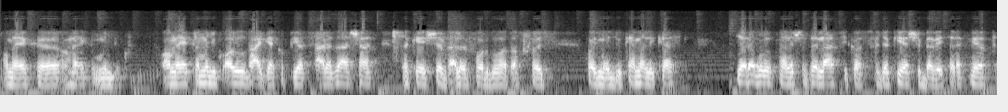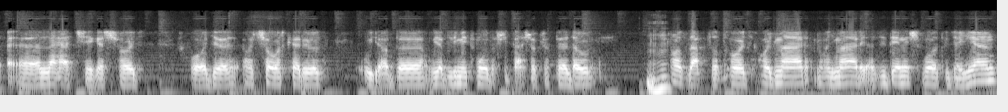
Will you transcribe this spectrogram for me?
amelyek, amelyek mondjuk amelyekre mondjuk alulvágják a piac árazását, de később előfordulhat az, hogy, hogy mondjuk emelik ezt. Ugye a Revolutnál is azért látszik az, hogy a kieső bevételek miatt lehetséges, hogy, hogy, hogy sor kerül újabb, újabb limitmódosításokra például. Uh-huh. Az látszott, hogy, hogy, már, hogy már az idén is volt ugye ilyen,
